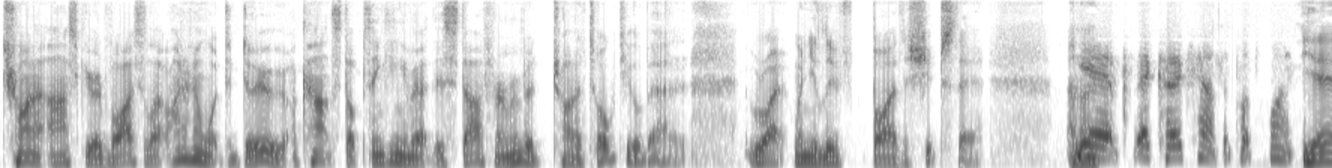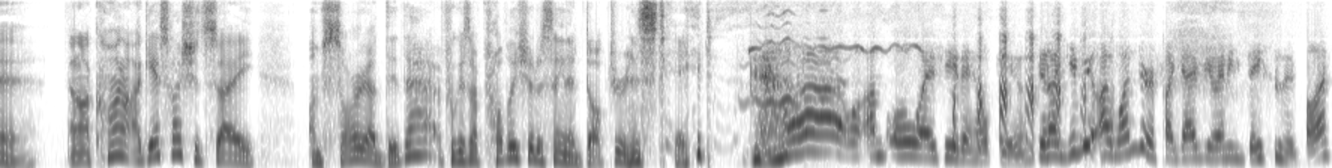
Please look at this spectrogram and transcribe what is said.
trying to ask your advice. Like, I don't know what to do. I can't stop thinking about this stuff. And I remember trying to talk to you about it right when you lived by the ships there. And yeah, I, at Kirk's house at Potts Point. Yeah. And I kind of, I guess I should say, I'm sorry I did that because I probably should have seen a doctor instead. well, I'm always here to help you. Did I give you? I wonder if I gave you any decent advice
